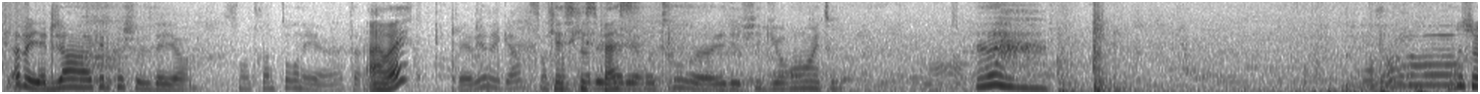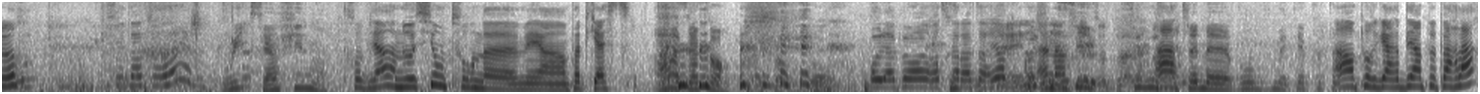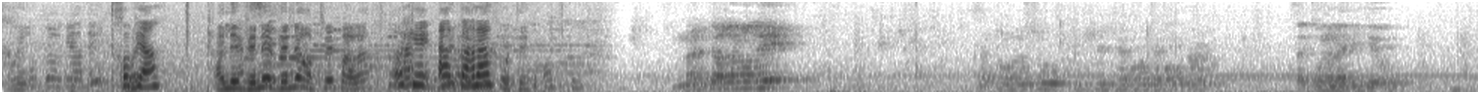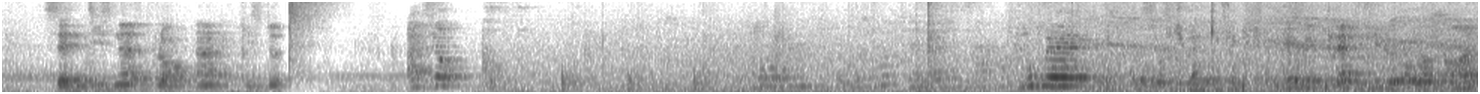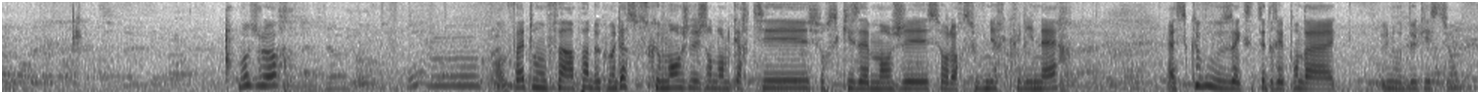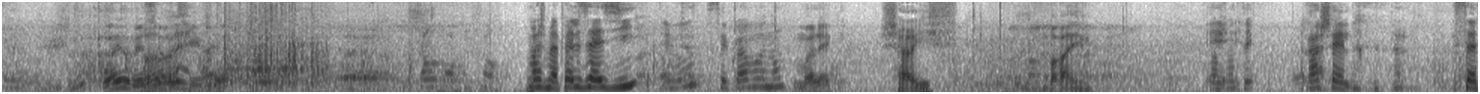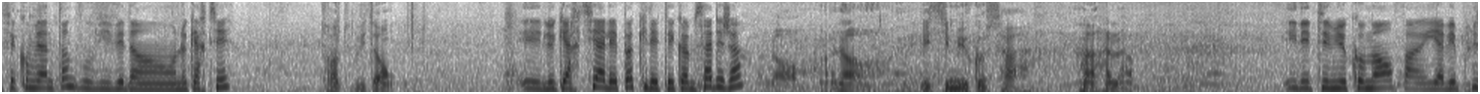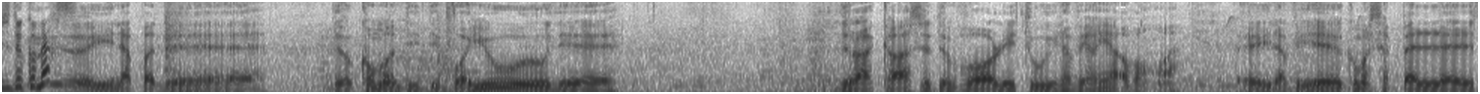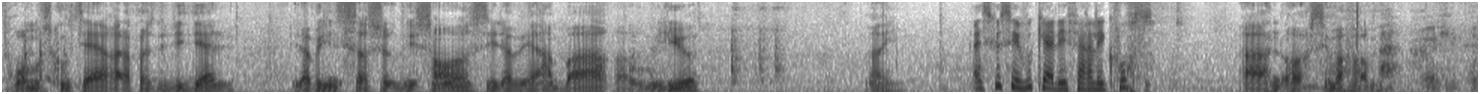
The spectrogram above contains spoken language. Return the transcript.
Ah bah il y a déjà quelque chose d'ailleurs. Ils sont en train de tourner. t'as- Ah ouais? Bah oui, regarde. ils sont en Qu'est-ce qui se passe? des allers-retours euh, et des figurants et tout. Bonjour. Vous faites un tournage Oui, c'est un film. Trop bien. Nous aussi, on tourne, euh, mais un podcast. Ah, d'accord. Bon. On n'a pas le droit de rentrer à l'intérieur, du coup Ah non. Si, si vous Ah. entrez, mais vous vous mettez plutôt. Ah, on peut regarder un peu par là Oui. on peut regarder Trop Oui. bien. Allez, venez, venez, entrez par là. Ok, ah, Mettez par là côté. Moteur demandé. Ça tourne sous fichier 001. Ça tourne la vidéo. Scène 19, plan 1, prise 2. Action Bonjour. En fait, on fait un peu un documentaire sur ce que mangent les gens dans le quartier, sur ce qu'ils aiment manger, sur leurs souvenirs culinaires. Est-ce que vous acceptez de répondre à une ou deux questions? Oui, bien sûr, asseyez-vous. Moi, je m'appelle Zazie. C'est quoi vos noms? Malek. Sharif, Brahim, Enchantée. Rachel. Ça fait combien de temps que vous vivez dans le quartier? 38 ans. Et le quartier, à l'époque, il était comme ça déjà? Non, non, il était mieux que ça. Ah, non. Il était mieux comment? Enfin, il y avait plus de commerce? Euh, Il n'a pas de, de comment dire, des voyous, des, de la casse, de vol et tout. Il n'avait rien avant. hein. Et il avait, euh, comment ça s'appelle, les trois mousquetaires à la place de l'idéal. Il avait une station d'essence, il avait un bar euh, au milieu. Oui. Est-ce que c'est vous qui allez faire les courses? Ah non, c'est ma femme.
